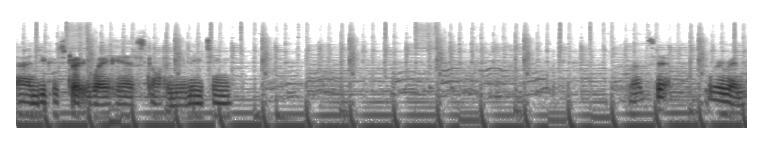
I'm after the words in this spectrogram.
And you can straight away here start a new meeting. That's it, we're in.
